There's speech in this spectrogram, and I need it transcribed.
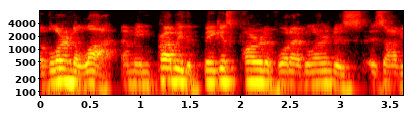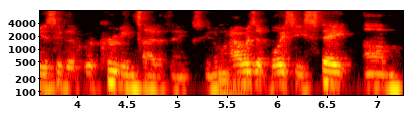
I've learned a lot. I mean, probably the biggest part of what I've learned is is obviously the recruiting side of things. You know, when I was at Boise State, um,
